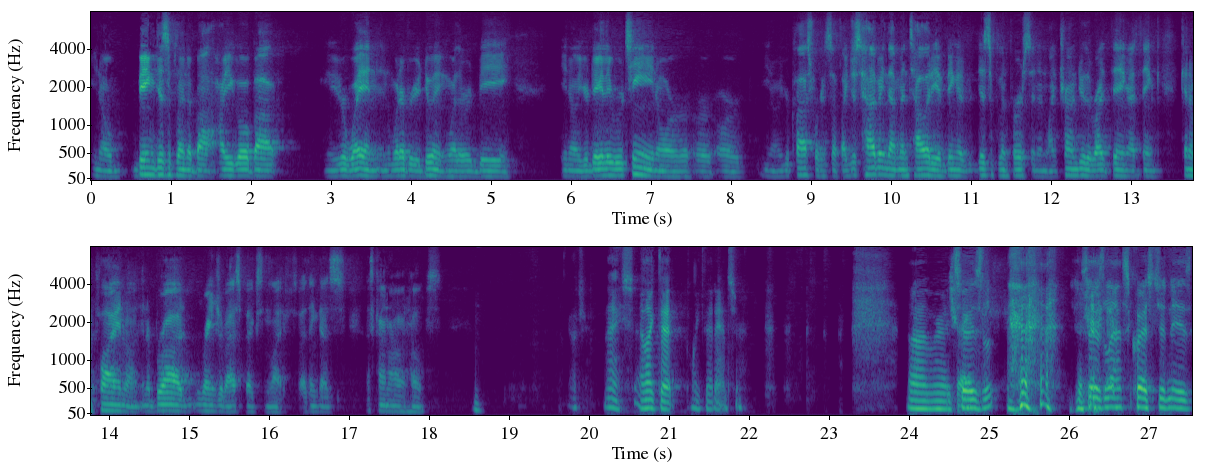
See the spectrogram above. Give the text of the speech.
you know being disciplined about how you go about your way and, and whatever you're doing whether it be you know your daily routine or or, or you know your classwork and stuff like just having that mentality of being a disciplined person and like trying to do the right thing i think can apply in a, in a broad range of aspects in life. So i think that's that's kind of how it helps. Gotcha. Nice. I like that I like that answer. Um, all right. So his, so his last question is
